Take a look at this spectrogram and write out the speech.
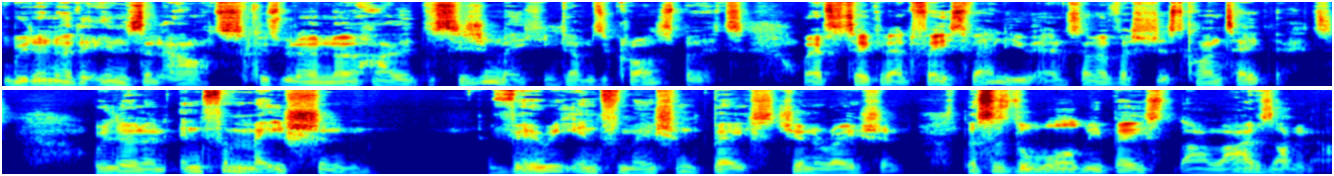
we don't know the ins and outs because we don't know how the decision making comes across, but we have to take it at face value, and some of us just can't take that. We live in an information very information based generation. This is the world we base our lives on now.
